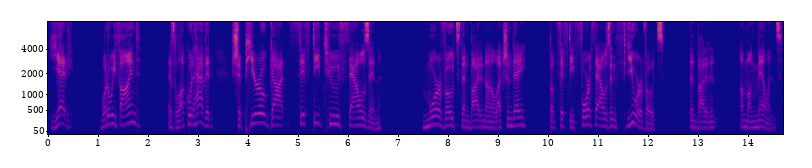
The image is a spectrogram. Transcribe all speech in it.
Yet, what do we find? As luck would have it, Shapiro got 52,000 more votes than Biden on election day but 54,000 fewer votes than Biden among mail ins.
